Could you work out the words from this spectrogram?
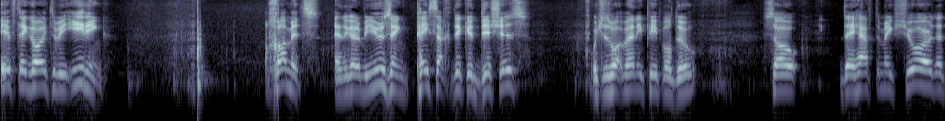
if they're going to be eating chametz and they're going to be using Pesach dika dishes, which is what many people do, so they have to make sure that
